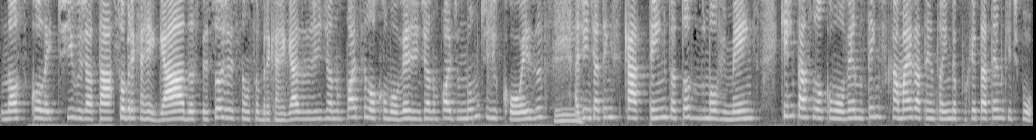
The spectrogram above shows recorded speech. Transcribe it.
o nosso coletivo já tá sobrecarregado, as pessoas já estão sobrecarregadas, a gente já não pode se locomover, a gente já não pode um monte de coisas. Sim. A gente já tem que ficar atento a todos os movimentos. Quem tá se locomovendo tem que ficar mais atento ainda, porque tá tendo que, tipo,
